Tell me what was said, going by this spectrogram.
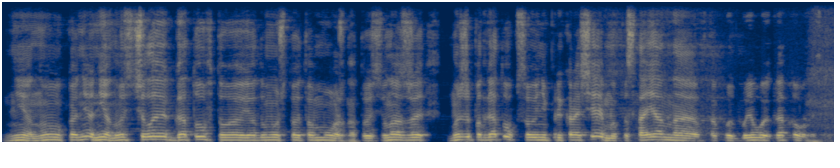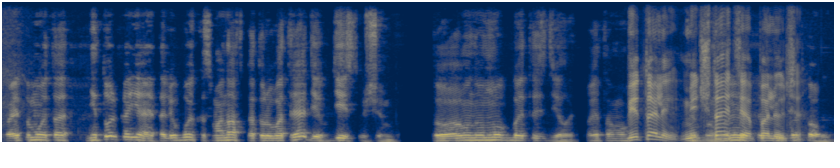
Не, ну, конечно, не, ну, если человек готов, то я думаю, что это можно. То есть у нас же, мы же подготовку свою не прекращаем, мы постоянно в такой боевой готовности. Поэтому это не только я, это любой космонавт, который в отряде, в действующем, то он мог бы это сделать. Поэтому... Виталий, мечтаете мы о полете? готовы.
